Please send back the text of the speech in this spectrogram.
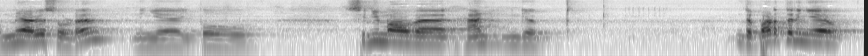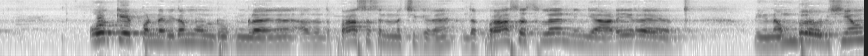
உண்மையாகவே சொல்கிறேன் நீங்கள் இப்போது சினிமாவை ஹேண்ட் நீங்கள் இந்த படத்தை நீங்கள் ஓகே பண்ண விதம் ஒன்று இருக்கும்ல. அது அந்த ப்ராசஸ் நினச்சிக்கிறேன். அந்த ப்ராசஸில் நீங்கள் அடையிற நீங்கள் நம்புகிற விஷயம்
